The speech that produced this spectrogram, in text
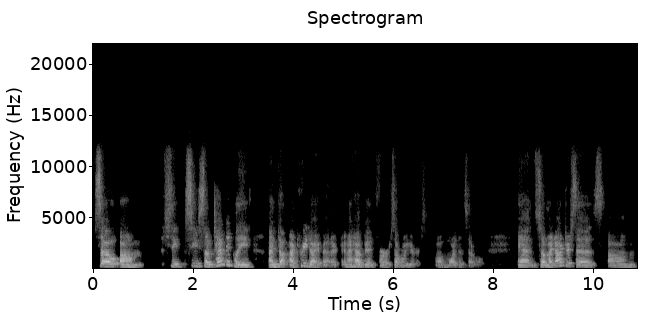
So um, see, see, so technically, I'm I'm pre-diabetic, and I have been for several years, well, more than several. And so my doctor says, um,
